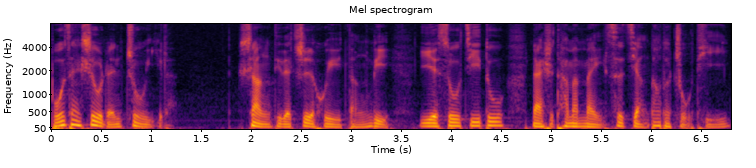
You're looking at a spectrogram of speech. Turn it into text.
不再受人注意了。上帝的智慧与能力，耶稣基督乃是他们每次讲到的主题。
